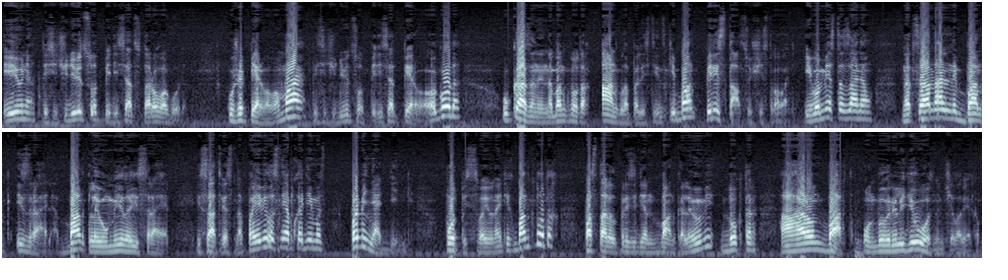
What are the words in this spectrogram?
июня 1952 года. Уже 1 мая 1951 года указанный на банкнотах Англо-Палестинский банк перестал существовать. Его место занял Национальный банк Израиля, Банк Леумила Израиль, и, соответственно, появилась необходимость поменять деньги. Подпись свою на этих банкнотах поставил президент банка Леуми доктор Агарон Барт. Он был религиозным человеком.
